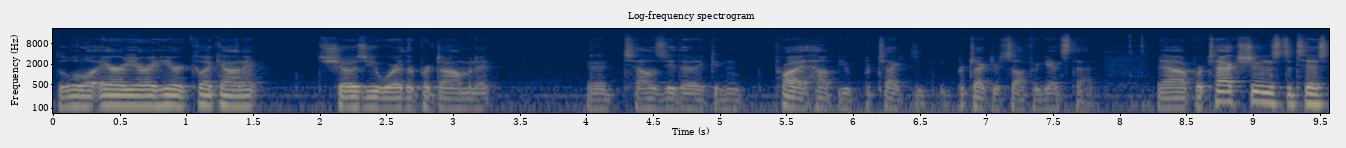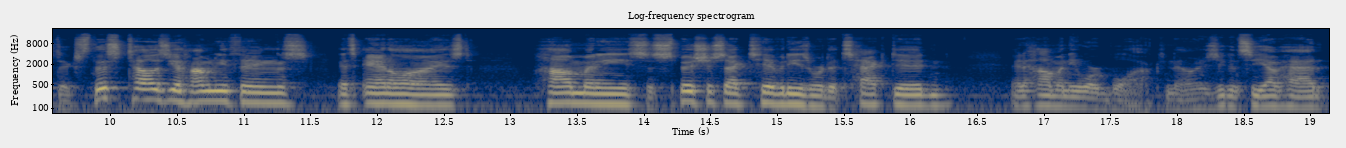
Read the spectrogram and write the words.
the little area right here, click on it, shows you where they're predominant and it tells you that it can probably help you protect protect yourself against that. Now, protection statistics. This tells you how many things it's analyzed, how many suspicious activities were detected, and how many were blocked. Now, as you can see, I've had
